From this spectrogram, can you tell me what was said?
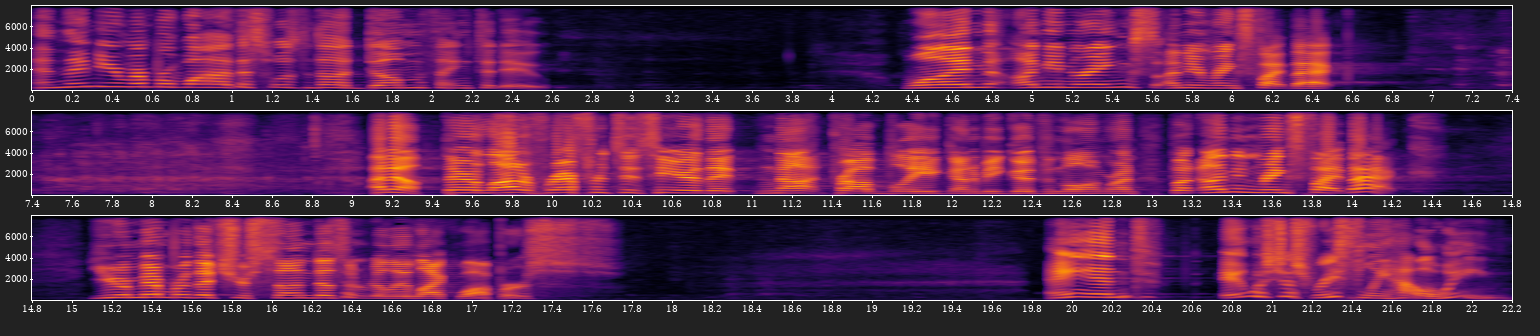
And then you remember why this was a dumb thing to do. One, onion rings, onion rings fight back. I know there are a lot of references here that not probably going to be good in the long run, but onion rings fight back. You remember that your son doesn't really like Whoppers. And it was just recently Halloween.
